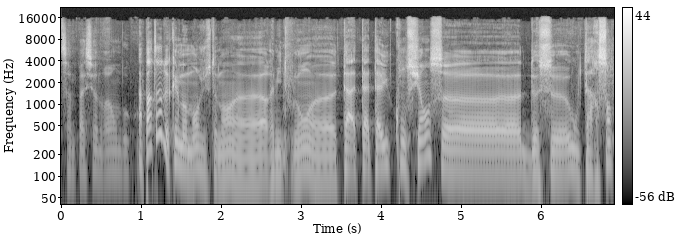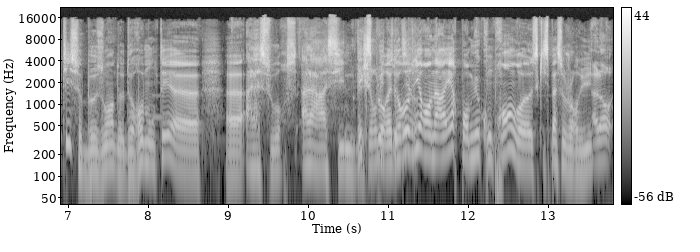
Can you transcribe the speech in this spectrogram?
Ça me passionne vraiment beaucoup. À partir de quel moment justement, euh, Rémi Toulon, euh, t'as as, eu conscience euh, de ce, ou t'as ressenti ce besoin de, de remonter à la source, à la racine, d'explorer, de de, te dire- revenir en arrière pour mieux comprendre ce qui se passe aujourd'hui? Alors,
